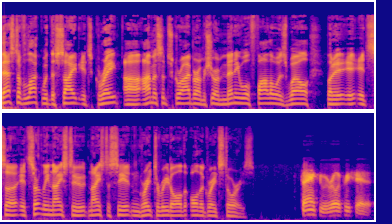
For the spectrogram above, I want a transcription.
Best of luck with the site. It's great. Uh, I'm a subscriber. I'm sure many will follow as well. But it, it's uh, it's certainly nice to nice to see it and great to read all the all the great stories. Thank you. We really appreciate it.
